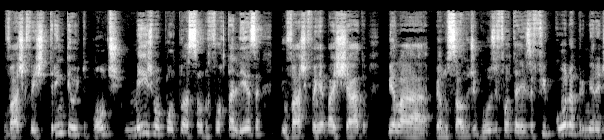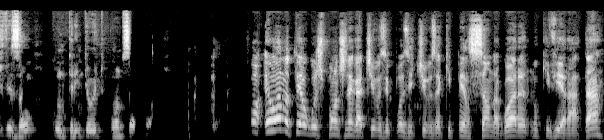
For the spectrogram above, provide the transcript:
o Vasco fez 38 pontos, mesma pontuação do Fortaleza, e o Vasco foi rebaixado pela, pelo saldo de gols, e o Fortaleza ficou na primeira divisão com 38 pontos apenas. Bom, eu anotei alguns pontos negativos e positivos aqui, pensando agora no que virá, tá?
